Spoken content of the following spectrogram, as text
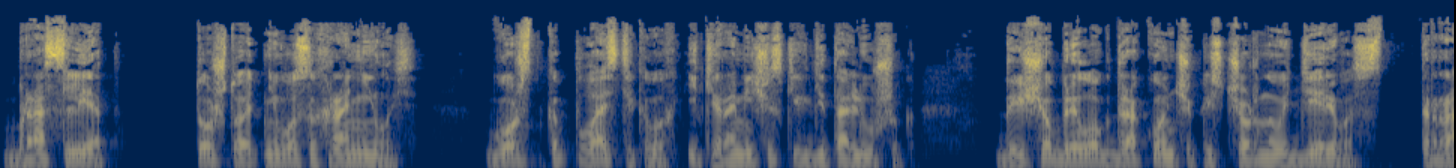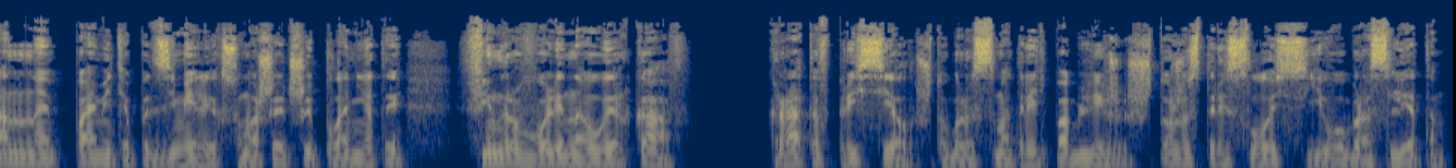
Браслет. То, что от него сохранилось. Горстка пластиковых и керамических деталюшек. Да еще брелок-дракончик из черного дерева. Странная память о подземельях сумасшедшей планеты Финр-Волина-Уэркав. Кратов присел, чтобы рассмотреть поближе, что же стряслось с его браслетом.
